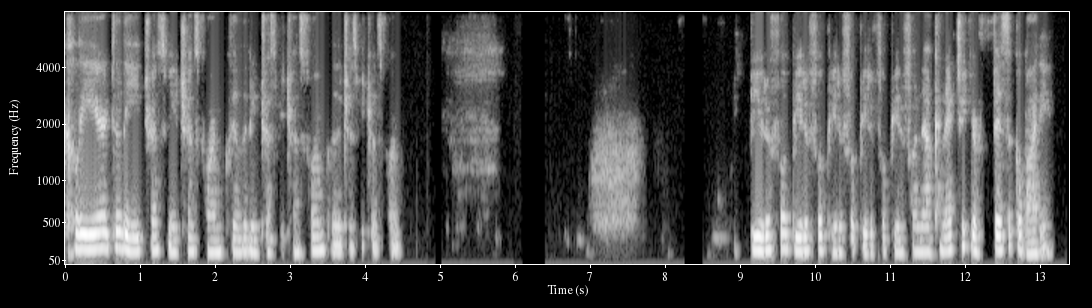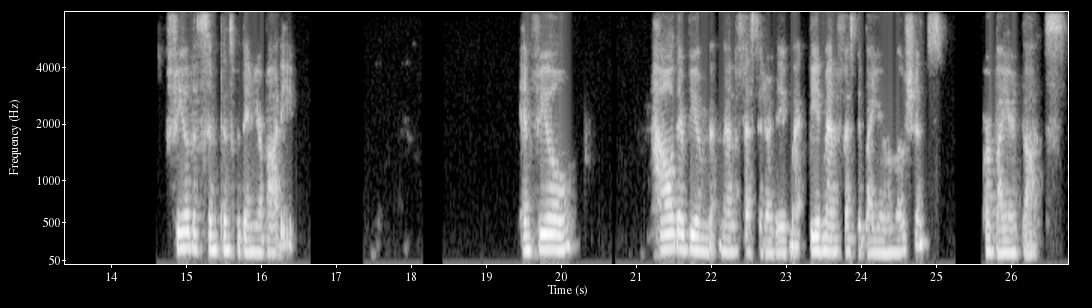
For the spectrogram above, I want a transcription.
Clear, delete, transmute, transform, clear, delete, transmute, transform, clear, transmute, transform. Beautiful, beautiful, beautiful, beautiful, beautiful. Now connect to your physical body. Feel the symptoms within your body. And feel how they're being manifested. Are they being manifested by your emotions or by your thoughts?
